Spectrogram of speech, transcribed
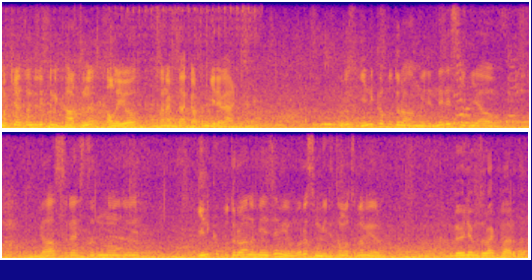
Makineden direkt senin kartını alıyor. Sana bir daha kartını geri vermiyor. Burası Yeni Kapı durağı mıydı? Neresiydi ya o? Galatasaray stadının olduğu. Yeni Kapı durağına benzemiyor? Orası mıydı? Tam hatırlamıyorum. Böyle bir durak vardı.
